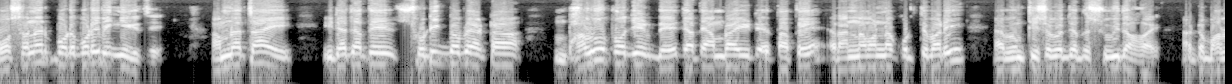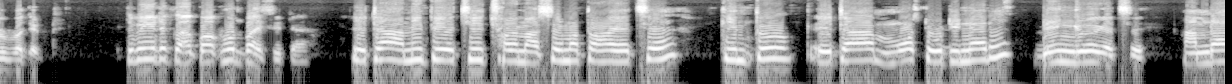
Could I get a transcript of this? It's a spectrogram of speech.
বসানোর পরে পরে ভেঙে গেছে। আমরা চাই এটা যাতে সঠিকভাবে একটা ভালো প্রজেক্ট দেয় যাতে আমরা এটা তাতে রান্না বান্না করতে পারি এবং কৃষকের যাতে সুবিধা হয় একটা ভালো প্রজেক্ট তুমি এটা কখন পাইছো এটা? এটা আমি পেয়েছি ছয় মাসের মতো হয়েছে কিন্তু এটা মোস্ট অর্ডিনারি ভেঙে হয়ে গেছে। আমরা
